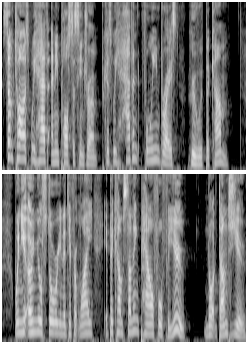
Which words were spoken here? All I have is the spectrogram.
Sometimes we have an imposter syndrome because we haven't fully embraced who we've become. When you own your story in a different way, it becomes something powerful for you, not done to you.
